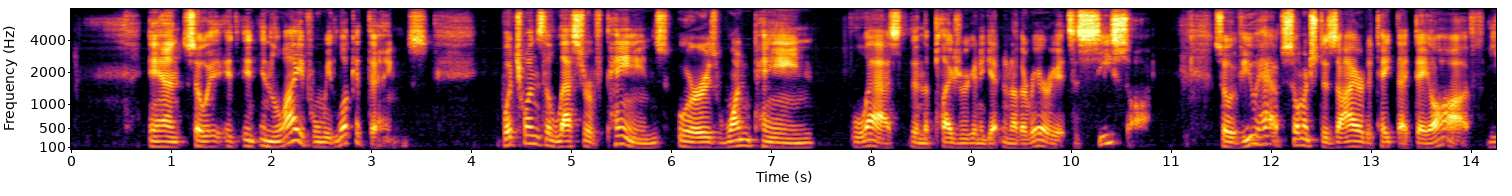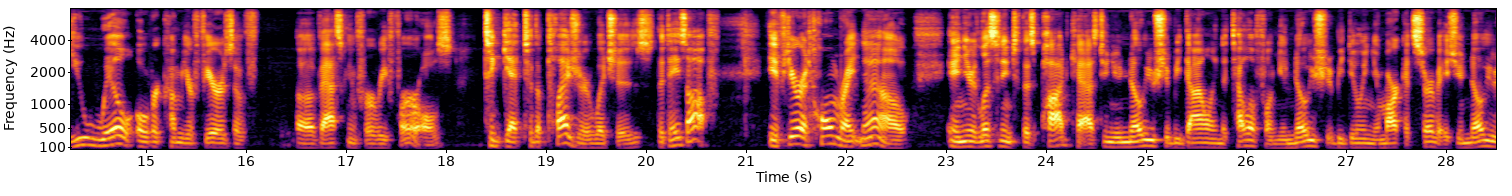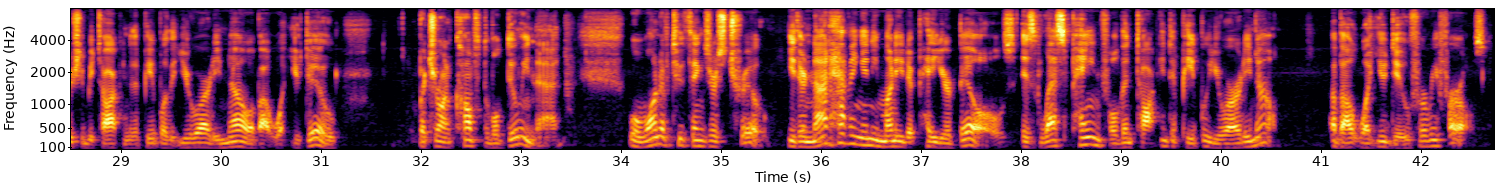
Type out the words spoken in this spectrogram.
And so, it, it, in life, when we look at things, which one's the lesser of pains, or is one pain less than the pleasure you're going to get in another area? It's a seesaw. So, if you have so much desire to take that day off, you will overcome your fears of, of asking for referrals to get to the pleasure, which is the days off if you're at home right now and you're listening to this podcast and you know you should be dialing the telephone, you know you should be doing your market surveys, you know you should be talking to the people that you already know about what you do, but you're uncomfortable doing that. Well, one of two things is true. Either not having any money to pay your bills is less painful than talking to people you already know about what you do for referrals.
